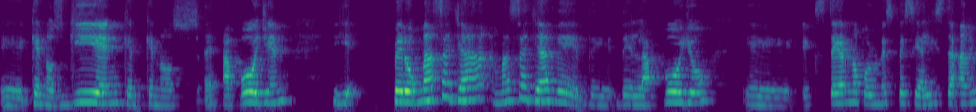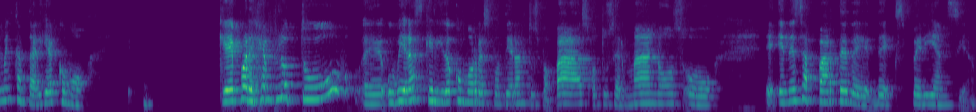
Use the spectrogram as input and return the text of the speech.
eh, que nos guíen, que, nos eh, apoyen. Y, pero más allá, más allá de, del apoyo eh, externo por un especialista, a mí me encantaría como que, por ejemplo, tú eh, hubieras querido cómo respondieran tus papás o tus hermanos o eh, en esa parte de, experiencia.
